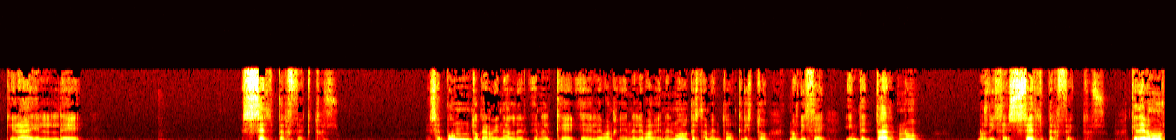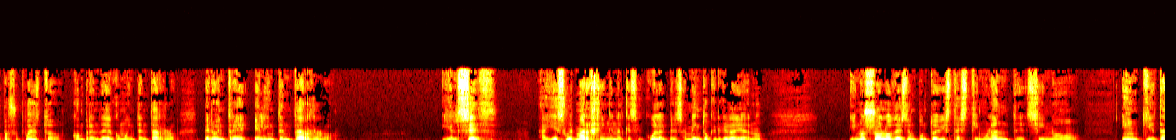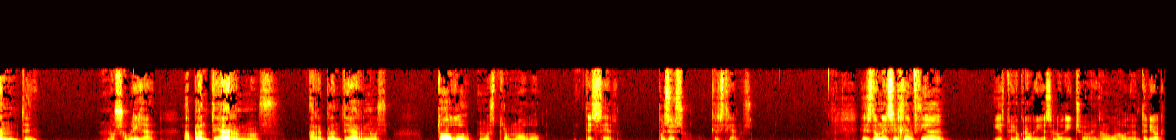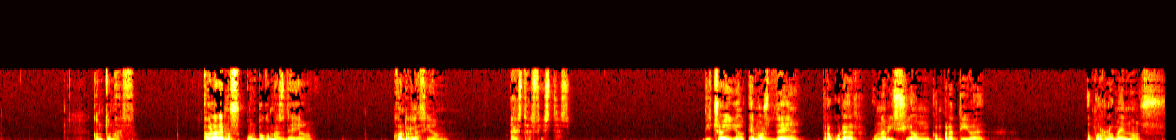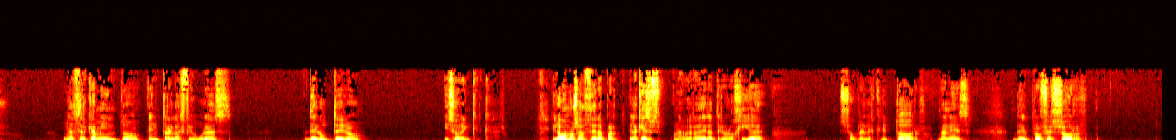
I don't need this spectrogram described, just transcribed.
que era el de sed perfectos. Ese punto cardinal en el que el en, el, en el Nuevo Testamento Cristo nos dice intentar, no, nos dice sed perfectos. Que debemos, por supuesto, comprender cómo intentarlo, pero entre el intentarlo y el sed, ahí es un margen en el que se cuela el pensamiento kierkegaardiano, y no sólo desde un punto de vista estimulante, sino inquietante, nos obliga a plantearnos, a replantearnos todo nuestro modo de ser, pues eso, cristianos. Es de una exigencia, y esto yo creo que ya se lo he dicho en algún audio anterior, contumaz. Hablaremos un poco más de ello con relación a estas fiestas. Dicho ello, hemos de procurar una visión comparativa o por lo menos un acercamiento entre las figuras de Lutero y Soren Kierkegaard. Y lo vamos a hacer a partir de la que es una verdadera trilogía sobre el escritor danés del profesor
